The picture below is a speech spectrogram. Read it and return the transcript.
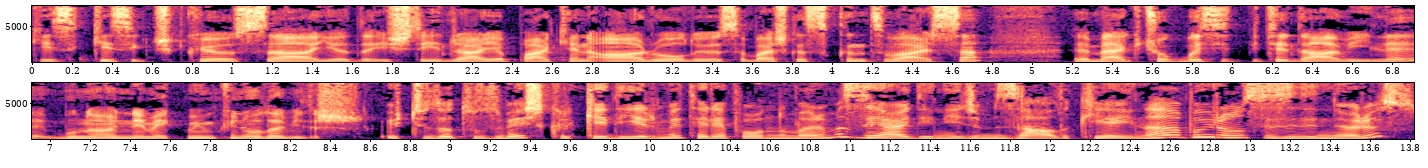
kesik kesik çıkıyorsa ya da işte idrar yaparken ağrı oluyorsa başka sıkıntı varsa e, belki çok basit bir tedaviyle bunu önlemek mümkün olabilir. 335 47 20 telefon numaramız diğer dinleyicimizi aldık yayına. Buyurun sizi dinliyoruz.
